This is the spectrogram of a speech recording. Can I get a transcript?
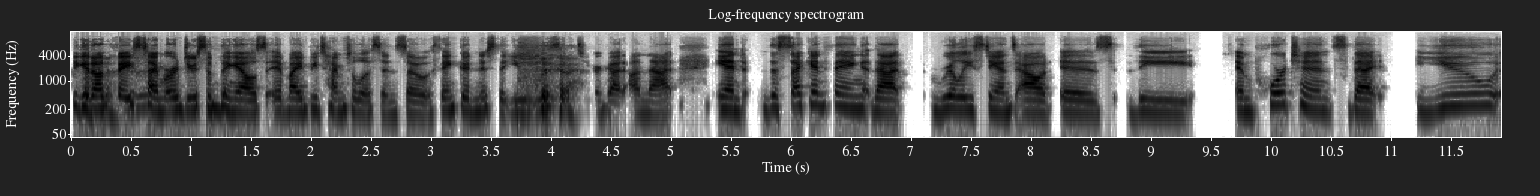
to get on FaceTime or do something else, it might be time to listen. So thank goodness that you listened to your gut on that. And the second thing that really stands out is the importance that you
